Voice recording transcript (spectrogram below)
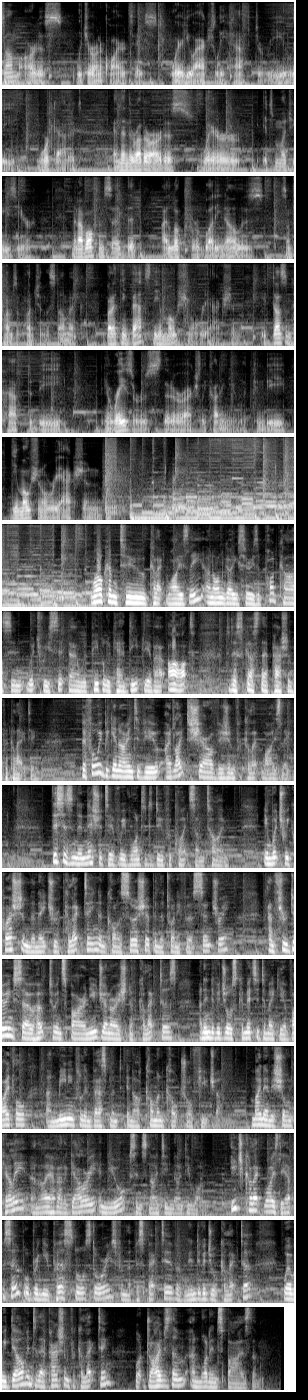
some artists which are an acquired taste, where you actually have to really work at it. And then there are other artists where it's much easier. I mean, I've often said that I look for a bloody nose, sometimes a punch in the stomach, but I think that's the emotional reaction. It doesn't have to be you know, razors that are actually cutting you. It can be the emotional reaction. Welcome to Collect Wisely, an ongoing series of podcasts in which we sit down with people who care deeply about art to discuss their passion for collecting. Before we begin our interview, I'd like to share our vision for Collect Wisely. This is an initiative we've wanted to do for quite some time, in which we question the nature of collecting and connoisseurship in the 21st century and through doing so hope to inspire a new generation of collectors and individuals committed to making a vital and meaningful investment in our common cultural future. My name is Sean Kelly, and I have had a gallery in New York since 1991. Each Collect Wisely episode will bring you personal stories from the perspective of an individual collector, where we delve into their passion for collecting, what drives them, and what inspires them.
